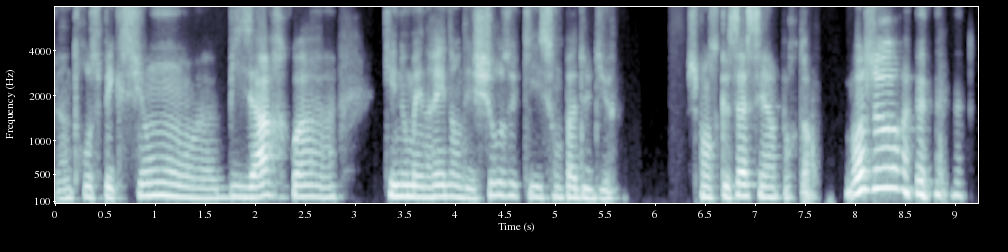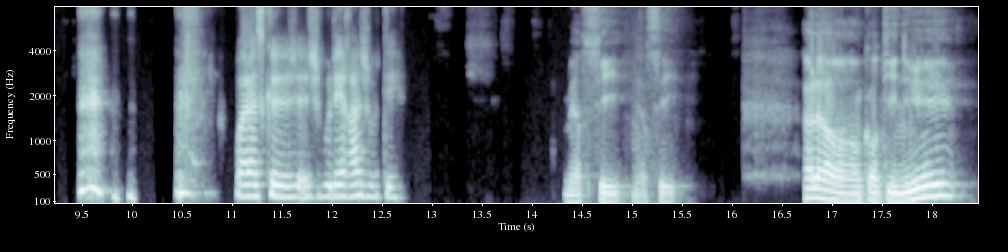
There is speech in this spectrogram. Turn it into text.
d'introspection euh, bizarre, quoi, qui nous mènerait dans des choses qui sont pas de Dieu. Je pense que ça, c'est important. Bonjour. voilà ce que je voulais rajouter. Merci, merci. Alors, on continue.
